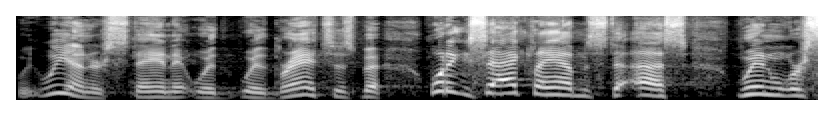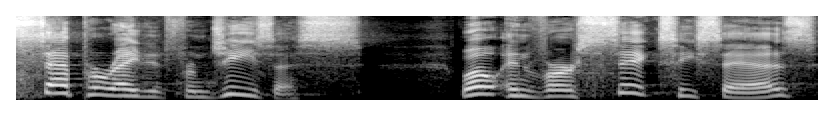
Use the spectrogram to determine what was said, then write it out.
We, we understand it with, with branches, but what exactly happens to us when we're separated from Jesus? Well, in verse 6, he says,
